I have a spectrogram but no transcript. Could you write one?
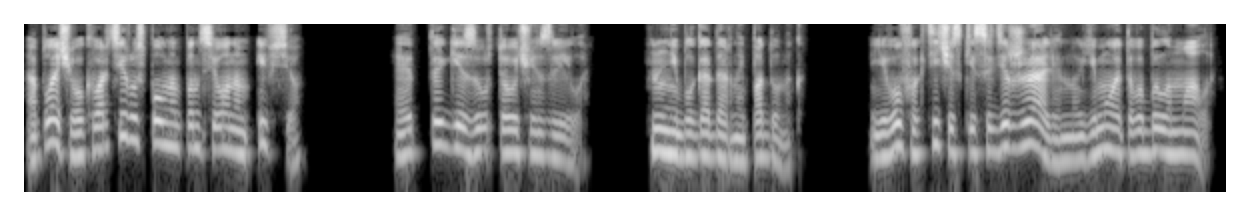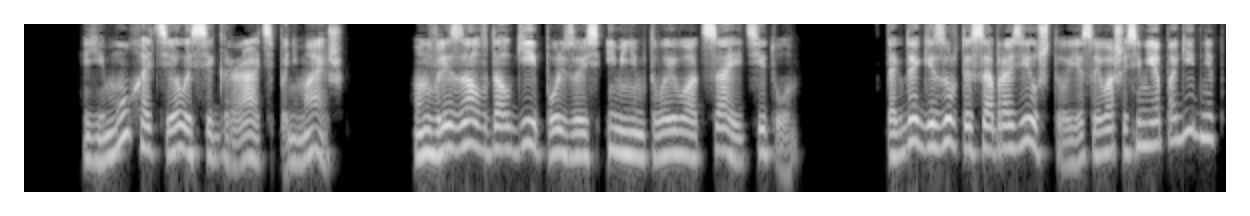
Оплачивал квартиру с полным пансионом, и все. Это Гизурта очень злило. Неблагодарный подонок. Его фактически содержали, но ему этого было мало. Ему хотелось играть, понимаешь? Он влезал в долги, пользуясь именем твоего отца и титулом. Тогда Гизурт и сообразил, что если ваша семья погибнет,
